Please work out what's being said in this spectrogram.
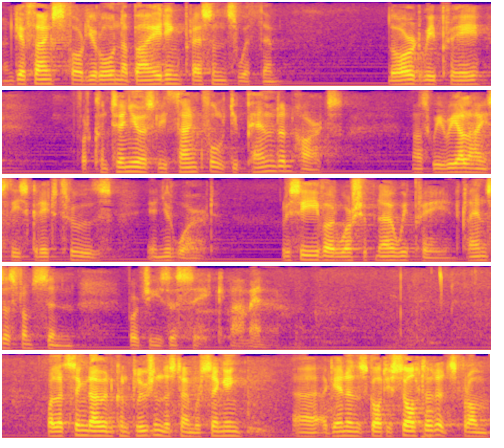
and give thanks for your own abiding presence with them. Lord, we pray for continuously thankful, dependent hearts as we realize these great truths in your word. Receive our worship now, we pray, and cleanse us from sin for Jesus' sake. Amen. Well, let's sing now in conclusion. This time we're singing uh, again in the Scottish Psalter. It's from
